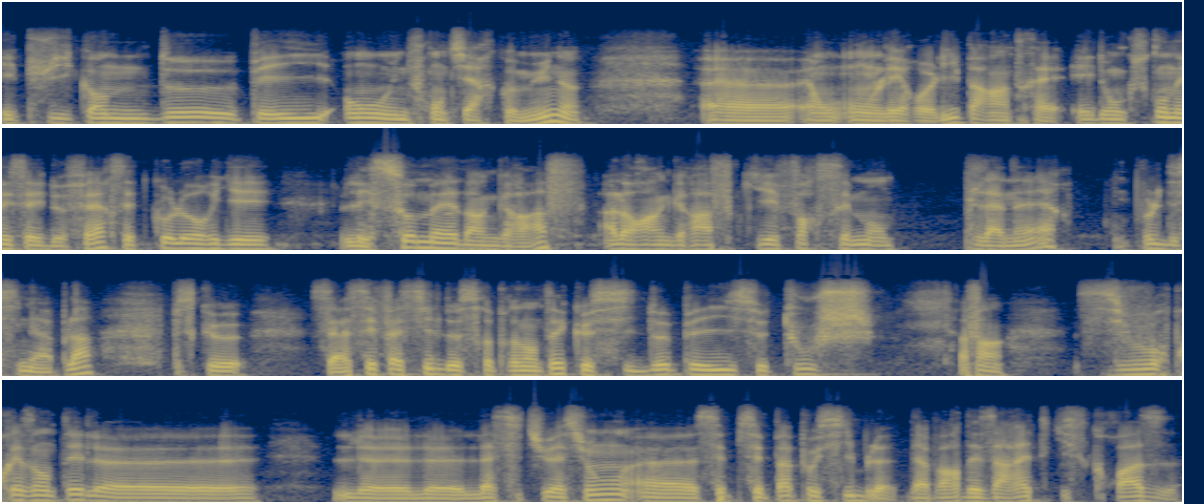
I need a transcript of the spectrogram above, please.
et puis quand deux pays ont une frontière commune, euh, on, les relie par un trait. Et donc, ce qu'on essaye de faire, c'est de colorier les sommets d'un graphe. Alors, un graphe qui est forcément planaire, on peut le dessiner à plat, puisque c'est assez facile de se représenter que si deux pays se touchent, enfin, si vous représentez la situation, euh, c'est pas possible d'avoir des arêtes qui se croisent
